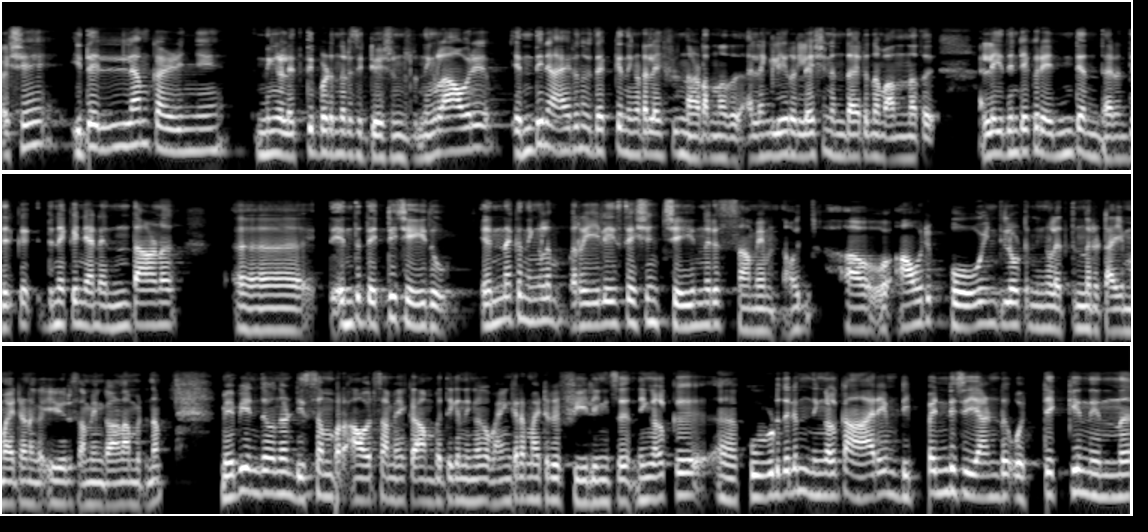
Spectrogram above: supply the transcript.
പക്ഷേ ഇതെല്ലാം കഴിഞ്ഞ് നിങ്ങൾ എത്തിപ്പെടുന്ന ഒരു സിറ്റുവേഷൻ നിങ്ങൾ ആ ഒരു എന്തിനായിരുന്നു ഇതൊക്കെ നിങ്ങളുടെ ലൈഫിൽ നടന്നത്? അല്ലെങ്കിൽ ഈ റിലേഷൻ എന്തായിരുന്നു വന്നത്? അല്ലെങ്കിൽ ഇതിന്റെയൊക്കെ ഒരു എൻഡ് എന്തായിരുന്നു? ഇതിനൊക്കെ ഇതിനൊക്കെ ഞാൻ എന്താണ് എന്ത് തെറ്റ് ചെയ്തു എന്നൊക്കെ നിങ്ങൾ റിയലൈസേഷൻ ചെയ്യുന്നൊരു സമയം ആ ഒരു പോയിന്റിലോട്ട് നിങ്ങൾ എത്തുന്ന ഒരു ടൈമായിട്ടാണ് ഈ ഒരു സമയം കാണാൻ പറ്റുന്നത്. മേ ബി എനിക്ക് തോന്നുന്നു ഡിസംബർ ആ ഒരു സമയമൊക്കെ ആകുമ്പോഴത്തേക്കും നിങ്ങൾക്ക് ഭയങ്കരമായിട്ടൊരു ഫീലിങ്സ് നിങ്ങൾക്ക് കൂടുതലും നിങ്ങൾക്ക് ആരെയും ഡിപ്പെൻഡ് ചെയ്യാണ്ട് ഒറ്റയ്ക്ക് നിന്ന്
